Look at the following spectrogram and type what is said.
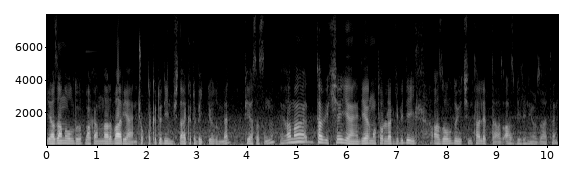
Yazan oldu. Bakanlar var yani. Çok da kötü değilmiş. Daha kötü bekliyordum ben piyasasını. E, Ama tabii ki şey yani diğer motorlar gibi değil. Az olduğu için talep de az. Az biliniyor zaten.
